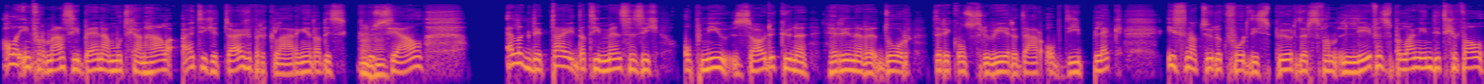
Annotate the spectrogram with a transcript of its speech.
alle informatie bijna moet gaan halen uit die getuigenverklaringen. Dat is cruciaal. Elk detail dat die mensen zich opnieuw zouden kunnen herinneren door te reconstrueren daar op die plek, is natuurlijk voor die speurders van levensbelang in dit geval.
